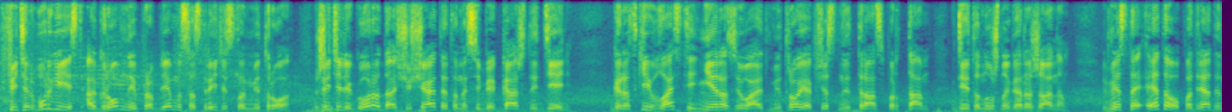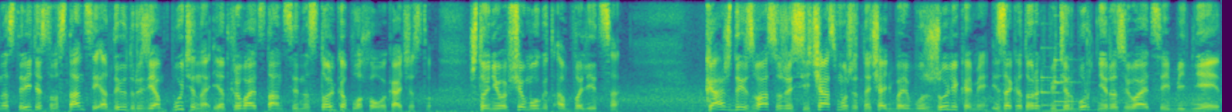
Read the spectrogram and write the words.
В Петербурге есть огромные проблемы со строительством метро. Жители города ощущают это на себе каждый день. Городские власти не развивают метро и общественный транспорт там, где это нужно горожанам. Вместо этого подряды на строительство станций отдают друзьям Путина и открывают станции настолько плохого качества, что они вообще могут обвалиться. Каждый из вас уже сейчас может начать борьбу с жуликами, из-за которых Петербург не развивается и беднеет.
